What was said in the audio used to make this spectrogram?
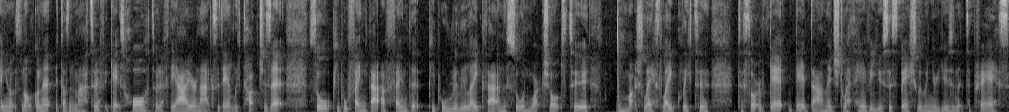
you know it's not gonna it doesn't matter if it gets hot or if the iron accidentally touches it so people find that I've found that people really like that in the sewing workshops too much less likely to to sort of get get damaged with heavy use especially when you're using it to press.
